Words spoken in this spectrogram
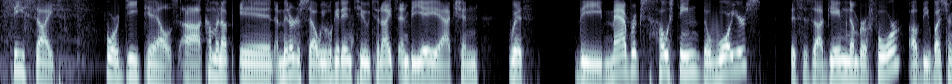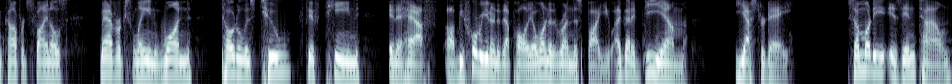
See site for details. Uh, coming up in a minute or so, we will get into tonight's NBA action with the Mavericks hosting the Warriors. This is uh, game number four of the Western Conference Finals. Mavericks lane one. Total is 215 and a half. Uh, before we get into that, Paulie, I wanted to run this by you. I got a DM yesterday. Somebody is in town.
